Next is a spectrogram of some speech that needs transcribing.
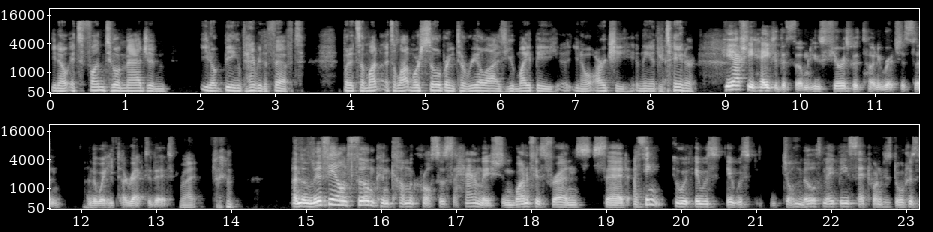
you know, it's fun to imagine, you know, being Henry V but it's a much it's a lot more sobering to realize you might be you know Archie in the entertainer. He actually hated the film and he was furious with Tony Richardson and the way he directed it. Right. and Olivier on film can come across as hamish. And one of his friends said, I think it was it was John Mills maybe said to one of his daughters,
